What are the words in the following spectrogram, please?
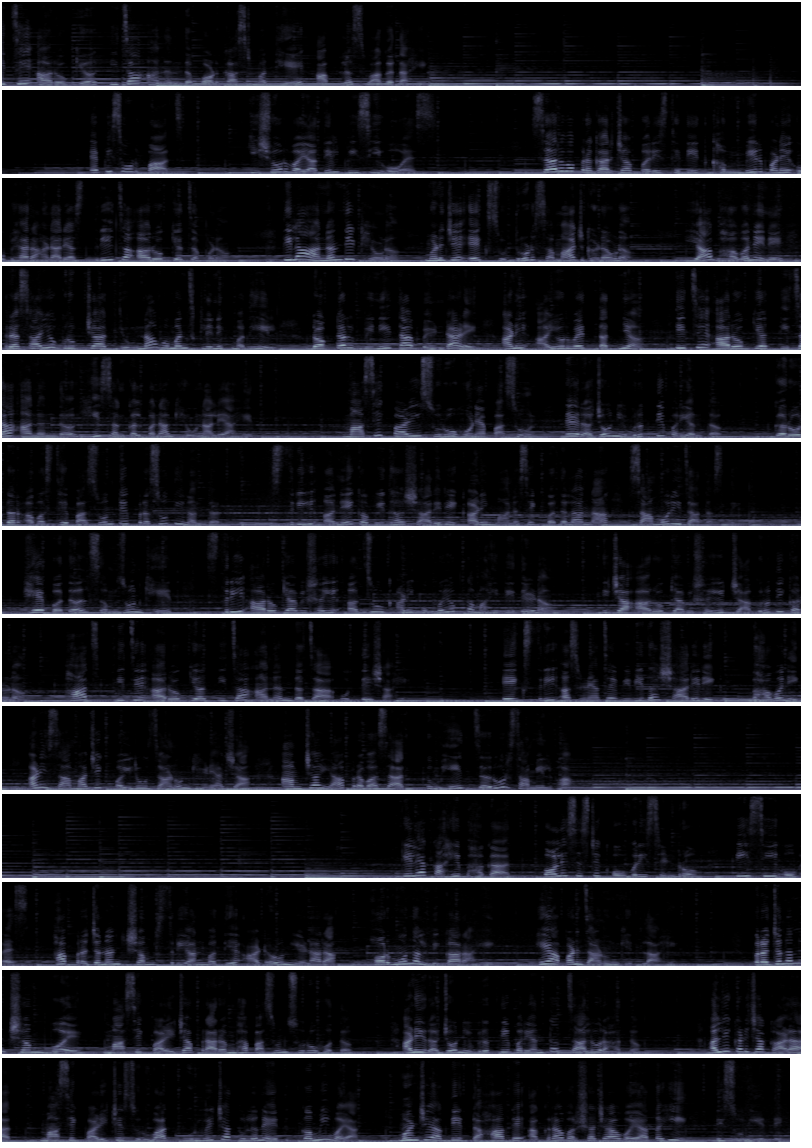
तिचे आरोग्य तिचा आनंद पॉडकास्टमध्ये आपलं स्वागत आहे. एपिसोड पाच किशोर वयातील पीसीओएस सर्व प्रकारच्या परिस्थितीत खंबीरपणे उभ्या राहणाऱ्या स्त्रीचं आरोग्य जपणं तिला आनंदी ठेवणं म्हणजे एक सुदृढ समाज घडवणं या भावनेने रसायू ग्रुपच्या द्युम्ना वुमन्स क्लिनिक मधील डॉक्टर विनीता बेंडाळे आणि आयुर्वेद तज्ज्ञ तिचे आरोग्य तिचा आनंद ही संकल्पना घेऊन आले आहेत. मासिक पाळी सुरू होण्यापासून ते रजोनिवृत्तीपर्यंत गरोदर अवस्थेपासून ते प्रसूतीनंतर स्त्री अनेकविध शारीरिक आणि मानसिक बदलांना सामोरी जात असते. हे बदल समजून घेत स्त्री आरोग्याविषयी अचूक आणि उपयुक्त माहिती देणं तिच्या आरोग्याविषयी जागृती करणं हाच तिचे आरोग्य तिचा आनंदचा उद्देश आहे. एक स्त्री असण्याचे विविध शारीरिक भावनिक आणि सामाजिक पैलू जाणून घेण्याच्या आमच्या या प्रवासात तुम्ही जरूर सामील व्हा. गेल्या काही भागात पॉलिसिस्टिक ओव्हरी सिंड्रोम पीसीओएस हा प्रजननक्षम स्त्रियांमध्ये आढळून येणारा हॉर्मोनल विकार आहे हे आपण जाणून घेतलं आहे. प्रजननक्षम वय मासिक पाळीच्या प्रारंभापासून सुरू होतं आणि रजोनिवृत्तीपर्यंत चालू राहतं. अलीकडच्या काळात मासिक पाळीची सुरुवात पूर्वीच्या तुलनेत कमी वयात म्हणजे अगदी दहा ते अकरा वर्षाच्या वयातही दिसून येते.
